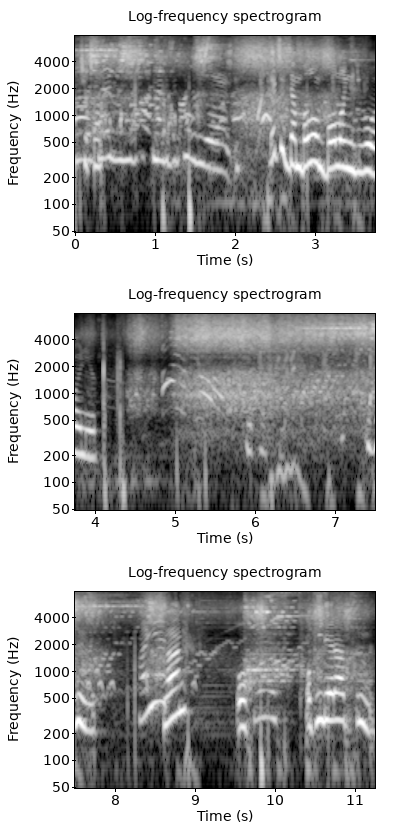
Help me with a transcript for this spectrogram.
Gerçekten. Gerçekten balon balon gibi oynuyor. Hayır. Lan. Oh. O pilleri attım ben.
